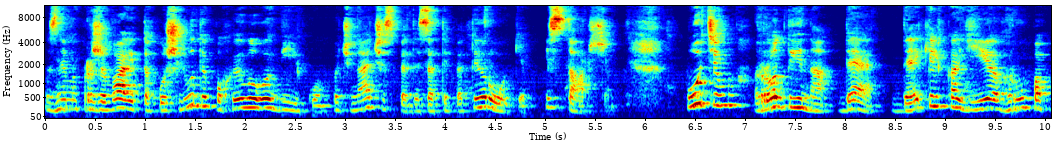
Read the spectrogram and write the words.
з ними проживають також люди похилого віку, починаючи з 55 років і старше. Потім родина, де декілька є група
